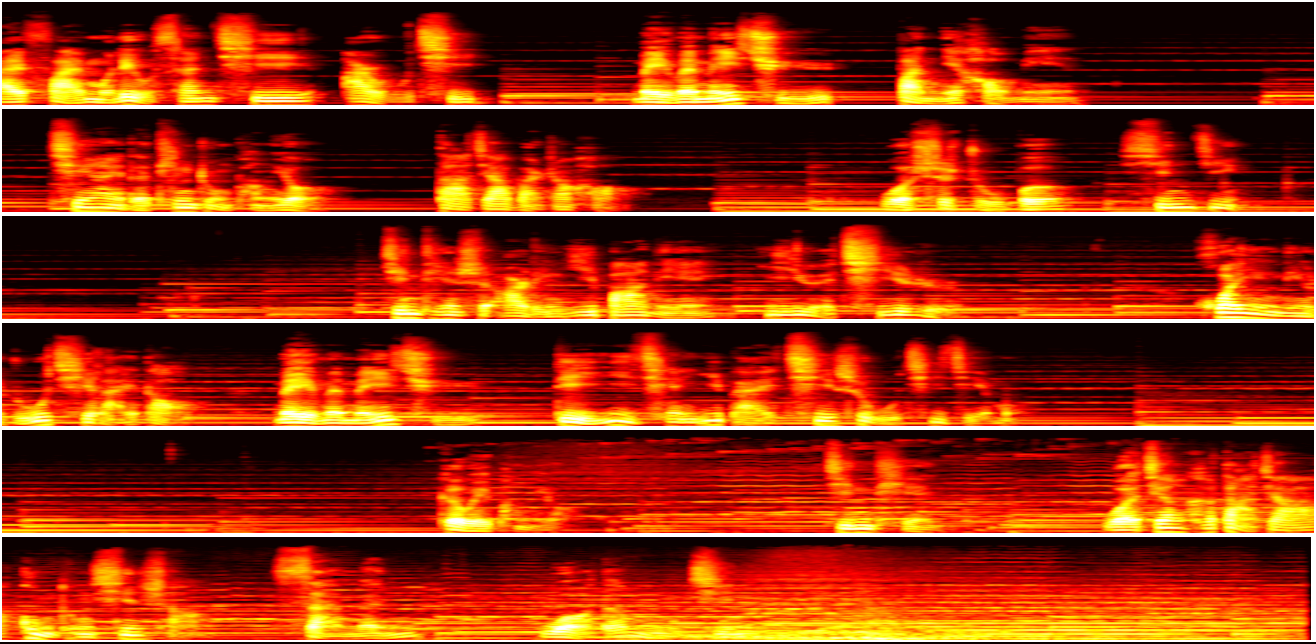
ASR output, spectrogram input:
FM 六三七二五七，美文美曲伴你好眠。亲爱的听众朋友，大家晚上好，我是主播心静。今天是二零一八年一月七日，欢迎您如期来到《美文美曲》第一千一百七十五期节目。各位朋友。今天，我将和大家共同欣赏散文《我的母亲》。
